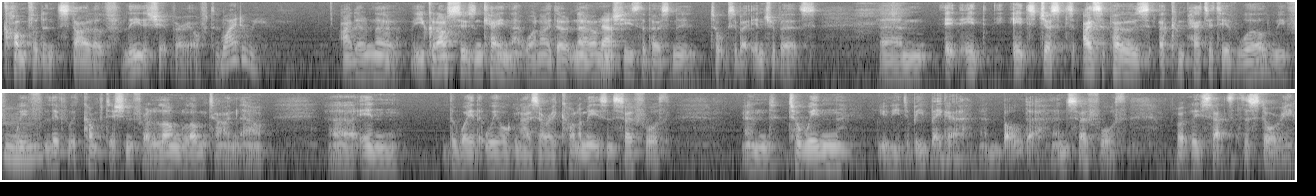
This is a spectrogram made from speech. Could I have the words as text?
confident style of leadership very often. Why do we? I don't know. You can ask Susan Cain that one. I don't know. I mean, Yeah. she's the person who talks about introverts. Um, it, it, it's just, I suppose, a competitive world. We've, Mhm. we've lived with competition for a long, long time now uh, in the way that we organize our economies and so forth. And to win, you need to be bigger and bolder and so forth. Or at least that's the story.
